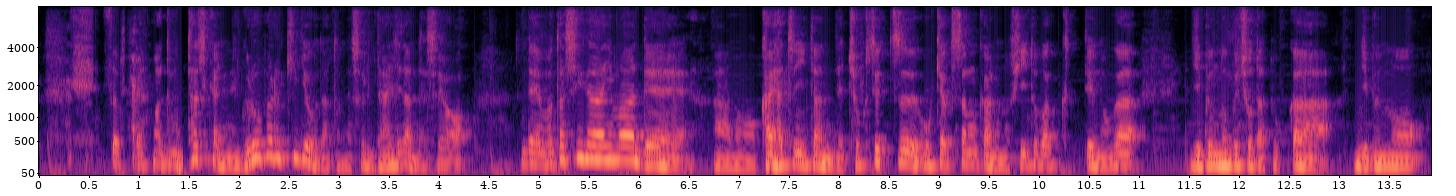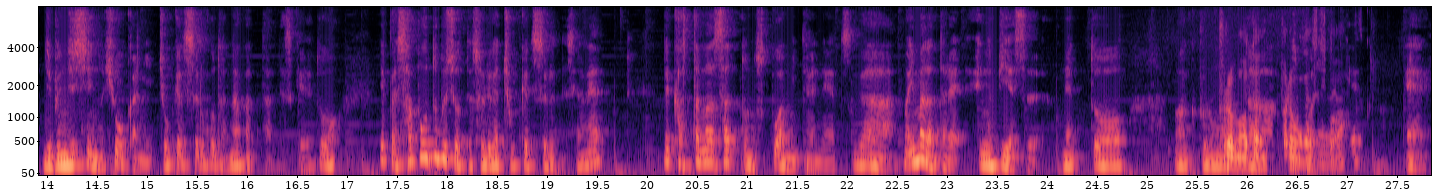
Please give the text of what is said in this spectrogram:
そうか。まあでも確かにね、グローバル企業だとね、それ大事なんですよ。で、私が今まであの開発にいたんで、直接お客様からのフィードバックっていうのが、自分の部署だとか、自分の、自分自身の評価に直結することはなかったんですけれど、やっぱりサポート部署ってそれが直結するんですよね。で、カスタマーサットのスコアみたいなやつが、まあ、今だったら NPS、ネットワークプロモータープロモータースコア、ええ、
